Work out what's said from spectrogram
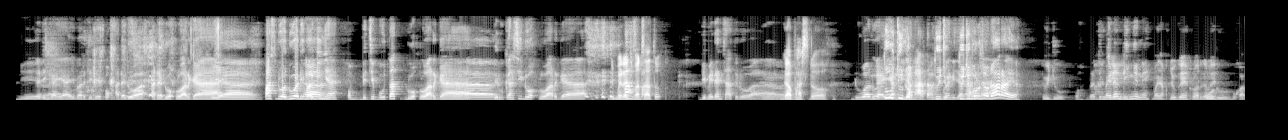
Gila. Jadi kayak ibarat di Depok ada dua ada dua keluarga. Iya. Pas dua-dua dibaginya. Oh. Di Ciputat dua keluarga. Ah. Di Bekasi dua keluarga. Di Medan cuma satu. Di Medan satu doang. Ah. Nggak pas dong. dua dua Enggak, tujuh dong. Jakarta, tujuh tujuh bersaudara ya. Tujuh. Wah, berarti Anjing. Medan dingin ya. Banyak juga ya keluarga lu. Waduh, bukan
